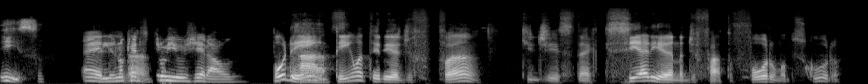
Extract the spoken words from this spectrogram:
Isso. É, ele não quer Né? destruir o Geraldo. Porém, Ah, tem uma teoria de fã que diz né, que se a Ariana de fato for um obscuro,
